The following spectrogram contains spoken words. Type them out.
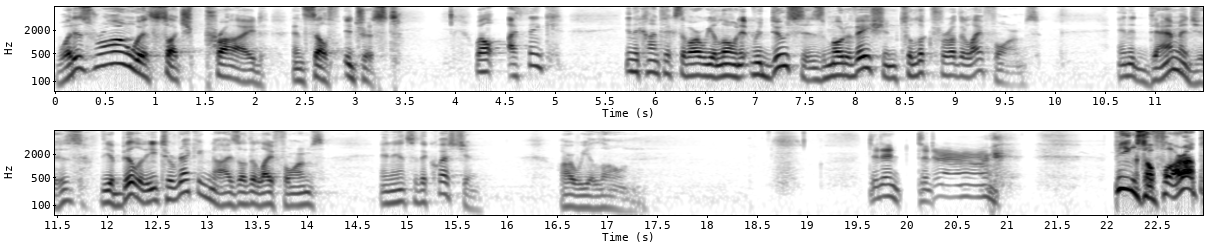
What is wrong with such pride and self interest? Well, I think in the context of Are We Alone, it reduces motivation to look for other life forms. And it damages the ability to recognize other life forms and answer the question Are we alone? Being so far up,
